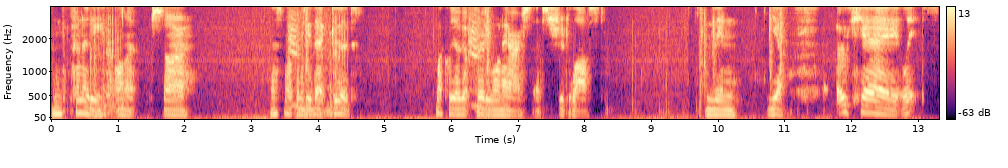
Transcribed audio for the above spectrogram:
infinity on it, so that's not going to be that good. Luckily I got 31 arrows, so that should last. And then, yeah. Okay, let's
